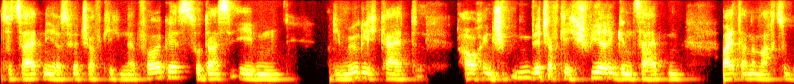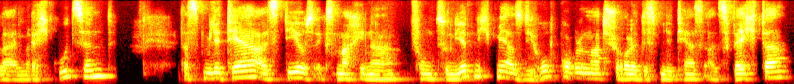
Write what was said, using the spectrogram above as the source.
zu Zeiten ihres wirtschaftlichen Erfolges, sodass eben die Möglichkeit, auch in wirtschaftlich schwierigen Zeiten weiter an der Macht zu bleiben, recht gut sind. Das Militär als Deus ex machina funktioniert nicht mehr. Also die hochproblematische Rolle des Militärs als Wächter,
